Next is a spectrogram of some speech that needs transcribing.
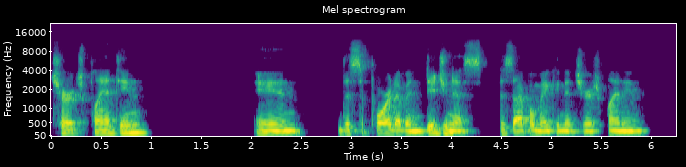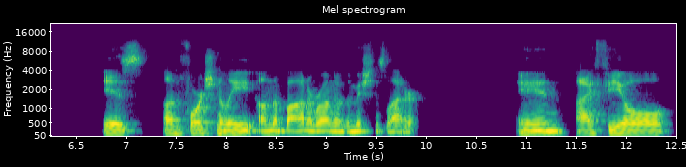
church planting and the support of indigenous disciple making and church planting is unfortunately on the bottom rung of the missions ladder. And I feel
